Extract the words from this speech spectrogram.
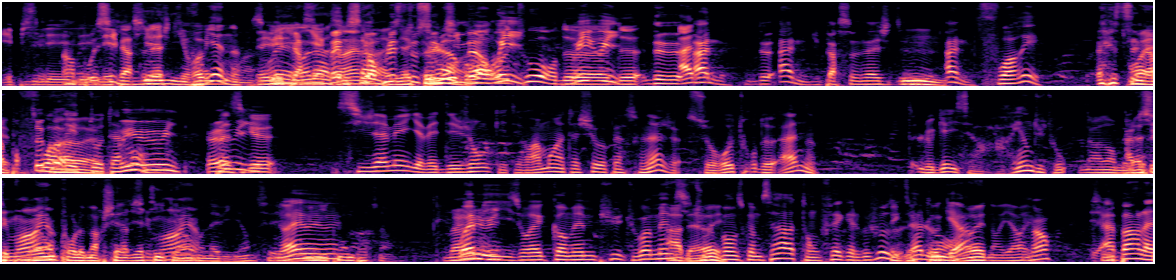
Et puis les, les- impossible. les personnages qui reviennent. Et les Ouais, personnages, voilà, même plus tous ceux exactement. qui Le meurent, oui, retour de, oui, oui, de de Anne. Anne. de Anne, du personnage de Mm. Anne. foiré. c'est Ouais, n'importe Foiré quoi. ouais. totalement. Oui, oui, oui. Ouais, Parce oui. que si jamais il y avait des gens qui étaient vraiment attachés au personnage, ce retour de Anne, le gars il sert à rien du tout. Non, non, mais là c'est rien. pour le marché asiatique, hein, à mon avis. hein. C'est Ouais, ouais, uniquement pour ça. Bah ouais, oui, mais oui. ils auraient quand même pu, tu vois, même Ah, si bah tu ouais. le penses comme ça, t'en fais quelque chose. Là, le Exactement, gars, ouais, non, y a rien. Non. À part la,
